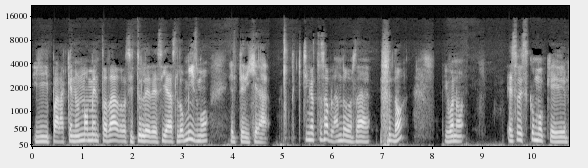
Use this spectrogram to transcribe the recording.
Y para que en un momento dado, si tú le decías lo mismo, él te dijera, ¿de qué chinga estás hablando? O sea, ¿no? Y bueno, eso es como que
